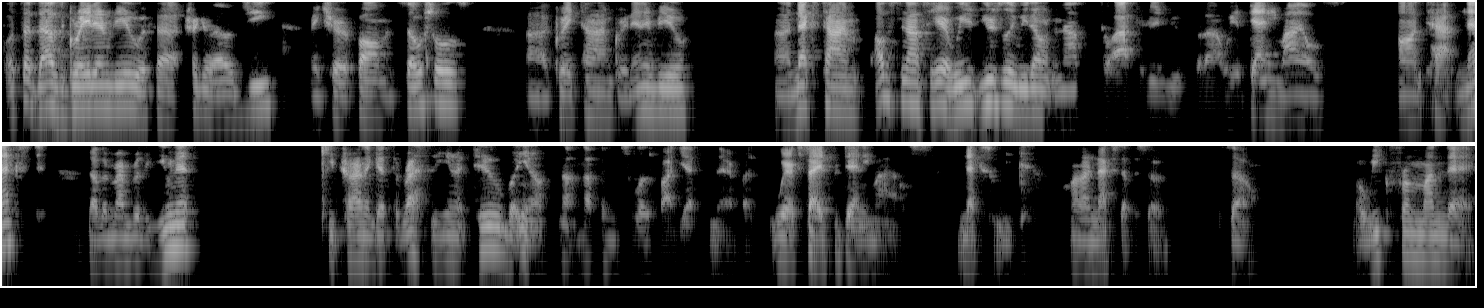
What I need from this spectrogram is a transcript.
What's up? That was a great interview with uh, Trigger OG. Make sure to follow him on socials. Uh, great time, great interview. Uh, next time, I'll just announce here. We usually we don't announce it until after interviews, but uh, we have Danny Miles on tap next, another member of the unit. Keep trying to get the rest of the unit too, but you know, not nothing solidified yet in there. But we're excited for Danny Miles next week on our next episode. So, a week from Monday,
